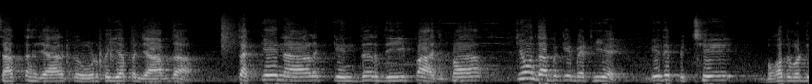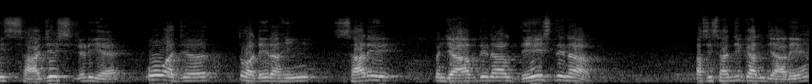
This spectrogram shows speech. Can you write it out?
7000 ਕਰੋੜ ਰੁਪਈਆ ਪੰਜਾਬ ਦਾ ਧੱਕੇ ਨਾਲ ਕੇਂਦਰ ਦੀ ਭਾਜਪਾ ਕਿਉਂ ਦੱਬ ਕੇ ਬੈਠੀ ਹੈ? ਇਹਦੇ ਪਿੱਛੇ ਬਹੁਤ ਵੱਡੀ ਸਾਜ਼ਿਸ਼ ਜਿਹੜੀ ਹੈ, ਉਹ ਅੱਜ ਤੁਹਾਡੇ ਰਾਹੀਂ ਸਾਰੇ ਪੰਜਾਬ ਦੇ ਨਾਲ, ਦੇਸ਼ ਦੇ ਨਾਲ ਅਸੀਂ ਸਾਂਝੀ ਕਰਨ ਜਾ ਰਹੇ ਹਾਂ।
